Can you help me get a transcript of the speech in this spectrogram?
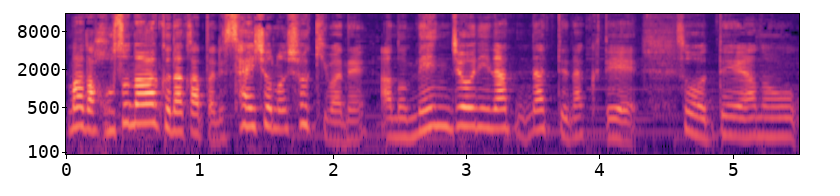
ー、まだ細長くなかったで最初の初期はねあの麺状になってなくてそうであの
